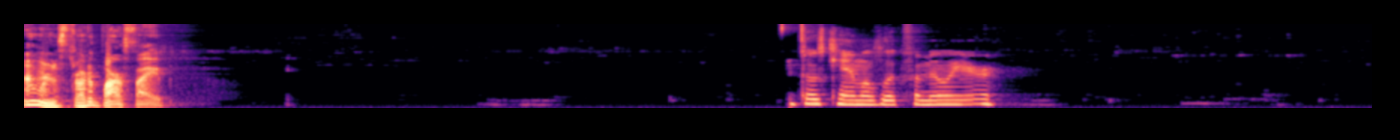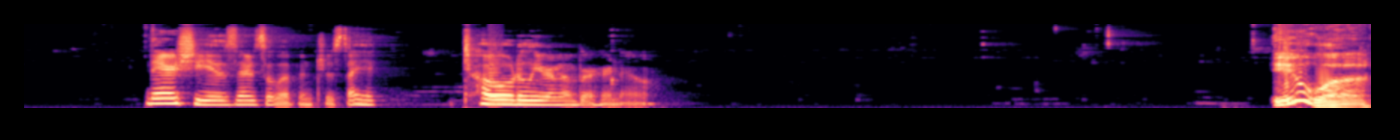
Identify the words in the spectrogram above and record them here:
I want to start a bar fight. Those camels look familiar. There she is. There's the love interest. I totally remember her now. Ew. uh.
